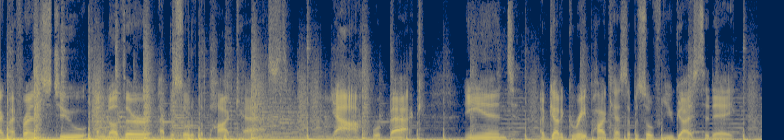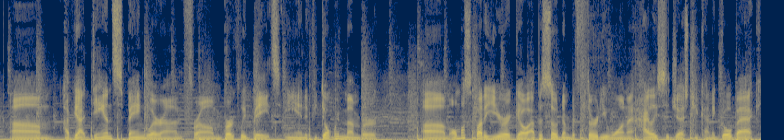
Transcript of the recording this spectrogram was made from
Back, my friends, to another episode of the podcast. Yeah, we're back. And I've got a great podcast episode for you guys today. Um, I've got Dan Spangler on from Berkley Baits. And if you don't remember, um, almost about a year ago, episode number 31, I highly suggest you kind of go back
